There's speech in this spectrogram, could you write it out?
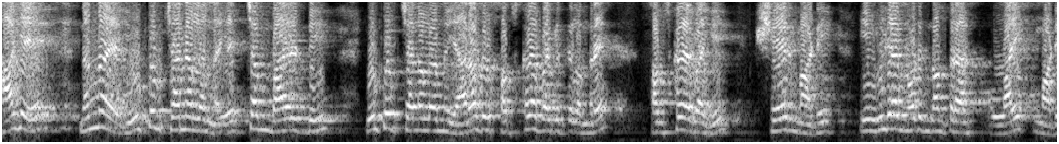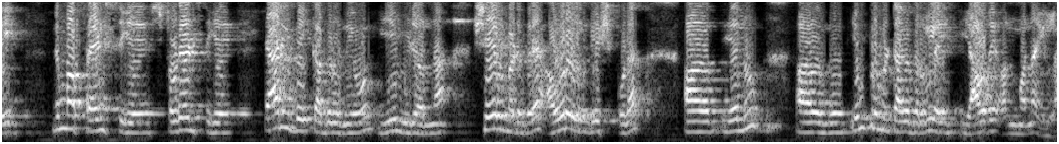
ಹಾಗೆ ನನ್ನ ಯೂಟ್ಯೂಬ್ ಚಾನೆಲ್ ಅನ್ನ H M Bharaddi YouTube channel ಅನ್ನು ಯಾರಾದರೂ ಸಬ್ಸ್ಕ್ರೈಬ್ ಆಗಿದ್ದಿಲ್ಲ ಅಂದ್ರೆ ಸಬ್ಸ್ಕ್ರೈಬ್ ಆಗಿ ಶೇರ್ ಮಾಡಿ, ಈ ವಿಡಿಯೋ ನೋಡಿದ ನಂತರ ಲೈಕ್ ಮಾಡಿ. ನಿಮ್ಮ ಫ್ರೆಂಡ್ಸ್ಗೆ ಸ್ಟೂಡೆಂಟ್ಸ್ಗೆ ಯಾರಿಗೆ ಬೇಕಾದರೂ ನೀವು ಈ ವಿಡಿಯೋನ ಶೇರ್ ಮಾಡಿದ್ರೆ ಅವರು ಇಂಗ್ಲಿಷ್ ಕೂಡ ಏನು ಇಂಪ್ರೂವ್ಮೆಂಟ್ ಆಗೋದ್ರಲ್ಲಿ ಯಾವುದೇ ಅನುಮಾನ ಇಲ್ಲ.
